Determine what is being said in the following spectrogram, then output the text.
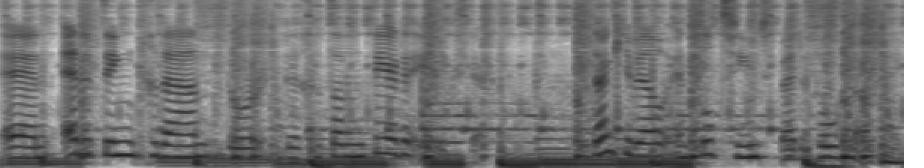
en editing gedaan door de getalenteerde Erik Sterk. Dankjewel en tot ziens bij de volgende aflevering.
